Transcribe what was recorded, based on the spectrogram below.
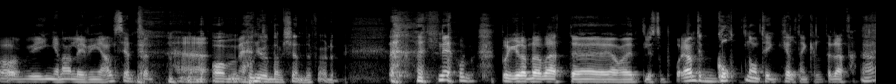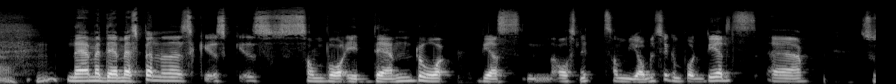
av ingen anledning alls egentligen. Eh, Av, men- På grund av kände för det. på grund av att eh, jag har inte lyssnat på Jag har inte gått någonting helt enkelt. Det är därför. Ah, mm. Nej, men det mest spännande som var i den då, deras avsnitt som jag blev sugen på. Dels eh, så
